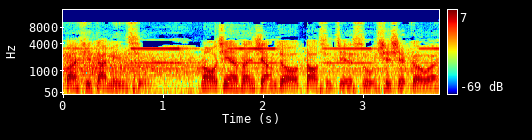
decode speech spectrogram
关系代名词，那我今天的分享就到此结束，谢谢各位。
